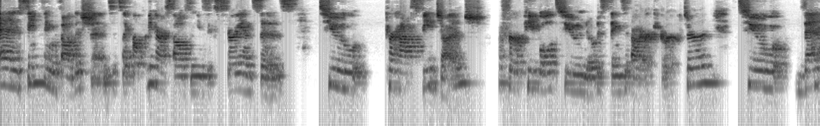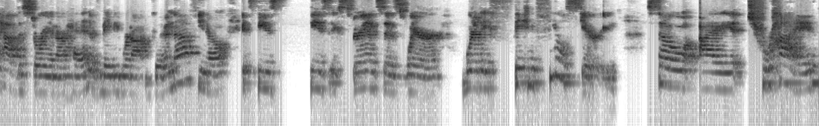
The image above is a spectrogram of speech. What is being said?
And same thing with auditions. It's like we're putting ourselves in these experiences to perhaps be judged, for people to notice things about our character, to then have the story in our head of maybe we're not good enough. You know, it's these these experiences where where they they can feel scary. So I tried.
